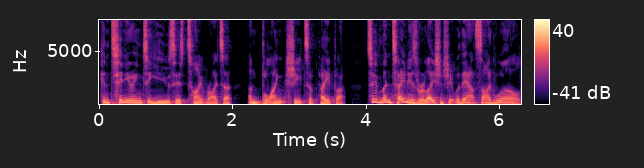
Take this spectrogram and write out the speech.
continuing to use his typewriter and blank sheets of paper to maintain his relationship with the outside world.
